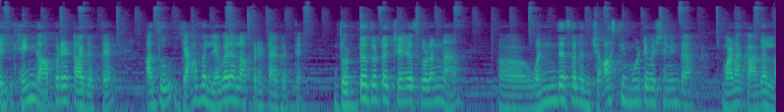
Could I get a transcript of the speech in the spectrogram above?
ಎಲ್ಲಿ ಹೆಂಗೆ ಆಪರೇಟ್ ಆಗುತ್ತೆ, ಅದು ಯಾವ ಲೆವೆಲಲ್ಲಿ ಆಪರೇಟ್ ಆಗುತ್ತೆ, ದೊಡ್ಡ ದೊಡ್ಡ ಚೇಂಜಸ್ಗಳನ್ನು ಒಂದೇ ಸಲ ಜಾಸ್ತಿ ಮೋಟಿವೇಶನಿಂದ ಮಾಡೋಕ್ಕಾಗಲ್ಲ.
